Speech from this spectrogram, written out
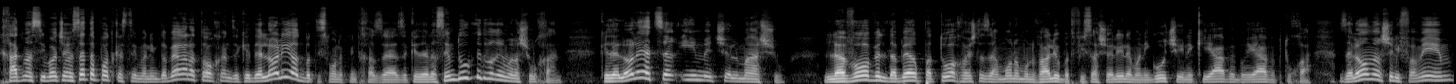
אחת מהסיבות שאני עושה את הפודקאסטים ואני מדבר על התוכן, זה כדי לא להיות בתסמונת מתחזה, זה כדי לשים דוגרי דברים על השולחן. כדי לא לייצר image של משהו. לבוא ולדבר פתוח, ויש לזה המון המון value בתפיסה שלי למנהיגות שהיא נקייה ובריאה ופתוחה. זה לא אומר שלפעמים...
